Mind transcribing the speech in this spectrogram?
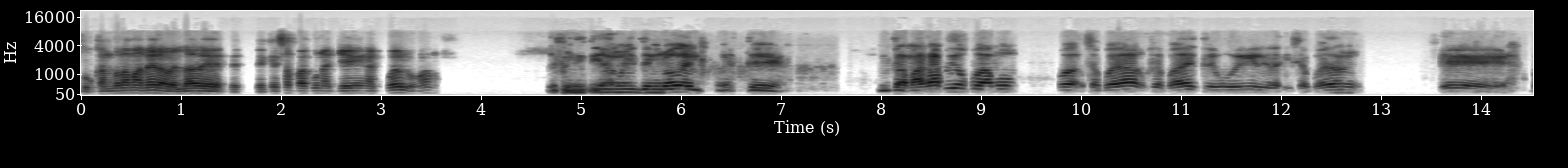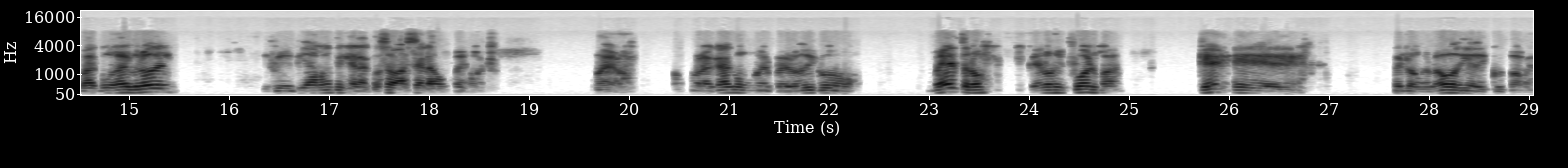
buscando la manera, ¿verdad?, de, que esas vacunas lleguen al pueblo, mano. Definitivamente, brother, este, mientras más rápido podamos, se pueda, se pueda distribuir y se puedan eh, vacunar, brother, definitivamente que la cosa va a ser aún mejor. Bueno, por acá con el periódico Metro, que nos informa que, eh, perdón, el día, discúlpame.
